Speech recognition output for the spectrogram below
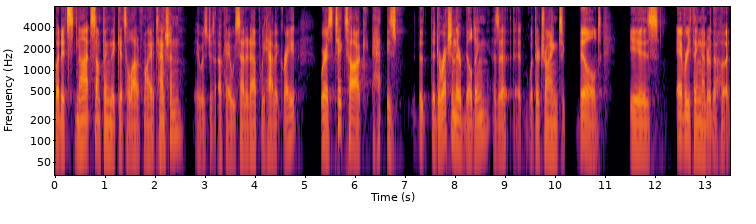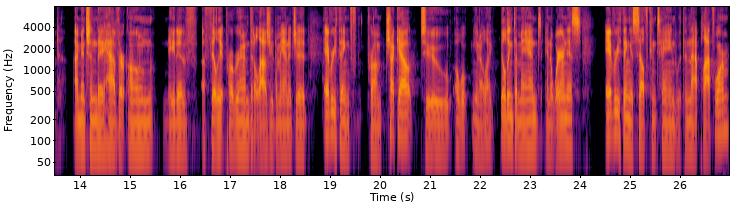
but it's not something that gets a lot of my attention. It was just, okay, we set it up, we have it great. Whereas TikTok is the, the direction they're building as a, a- what they're trying to build is everything under the hood. I mentioned they have their own native affiliate program that allows you to manage it. Everything from checkout to you know like building demand and awareness. Everything is self-contained within that platform.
